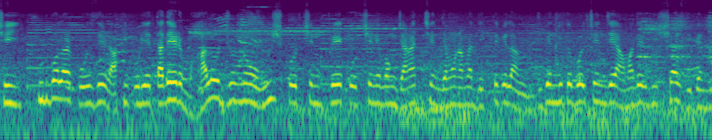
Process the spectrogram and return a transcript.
সেই ফুটবলার কোচদের রাখি পরিয়ে তাদের ভালোর জন্য উইশ করছেন, প্রে করছেন এবং জানাচ্ছেন, যেমন আমরা দেখতে পেলাম দীপেন্দুকে বলছেন যে আমাদের বিশ্বাস, দীপেন্দু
